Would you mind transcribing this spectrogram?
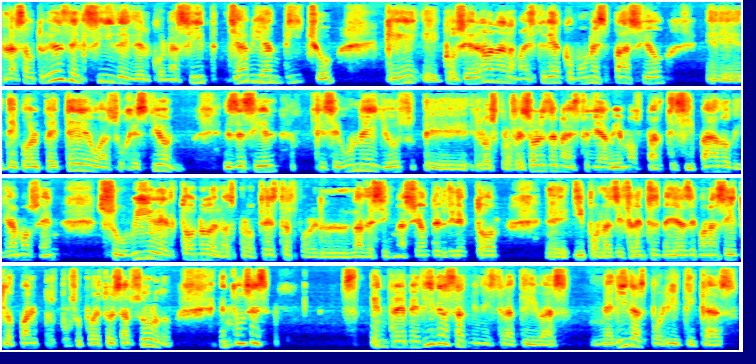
las autoridades del CIDE y del CONACIT ya habían dicho que eh, consideraban a la maestría como un espacio eh, de golpeteo a su gestión. Es decir, que según ellos, eh, los profesores de maestría habíamos participado, digamos, en subir el tono de las protestas por la designación del director y por las diferentes medidas de CONACIT, lo cual, pues, por supuesto, es absurdo. Entonces, entre medidas administrativas, medidas políticas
